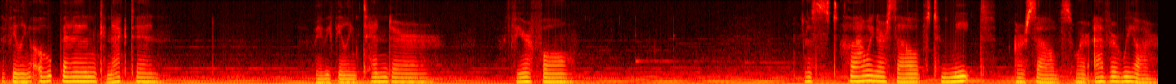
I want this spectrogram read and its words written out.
The feeling open, connected, maybe feeling tender, fearful? Just allowing ourselves to meet ourselves wherever we are.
